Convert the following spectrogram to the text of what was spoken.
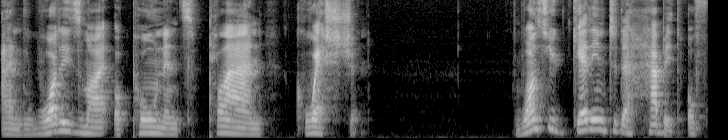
and what is my opponent's plan question. Once you get into the habit of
